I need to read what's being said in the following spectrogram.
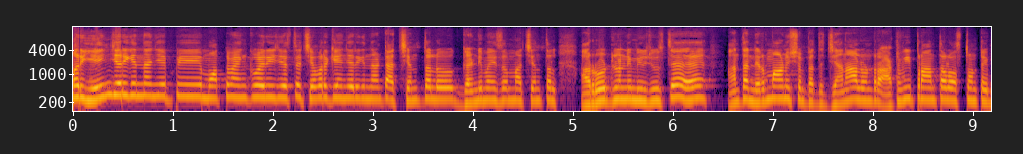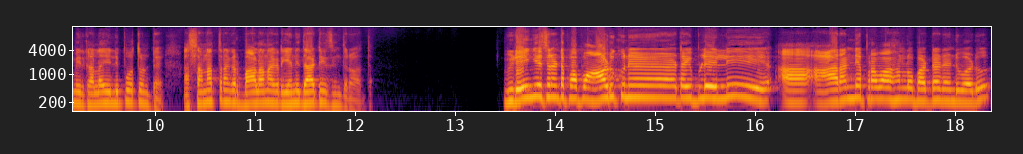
మరి ఏం జరిగిందని చెప్పి మొత్తం ఎంక్వైరీ చేస్తే చివరికి ఏం జరిగిందంటే ఆ చింతలు గండిమైసమ్మ ఆ చింతలు ఆ రోడ్లన్నీ మీరు చూస్తే అంత నిర్మానుష్యం పెద్ద జనాలు ఉండరు. అటవీ ప్రాంతాలు వస్తుంటాయి మీరు అలా వెళ్ళిపోతుంటాయి. ఆ సనత్ నగర్ బాలానగర్ ఇవన్నీ దాటేసిన తర్వాత. వీడు ఏం చేశాడంటే పాపం ఆడుకునే టైపులో వెళ్ళి ఆ అరణ్య ప్రవాహంలో పడ్డాడండి వాడు.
